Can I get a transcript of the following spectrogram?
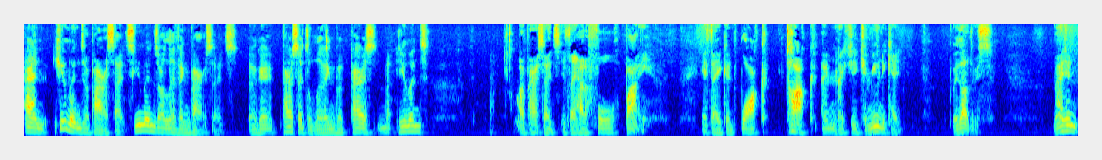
And humans are parasites. Humans are living parasites. Okay, parasites are living, but paras- but humans are parasites if they had a full body, if they could walk, talk, and actually communicate with others. Imagine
